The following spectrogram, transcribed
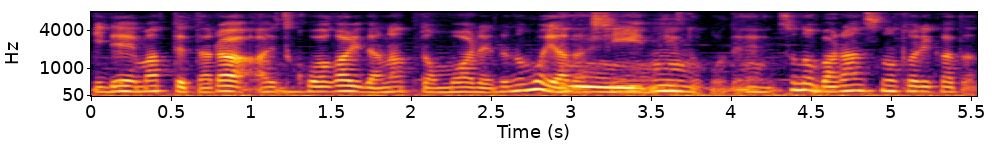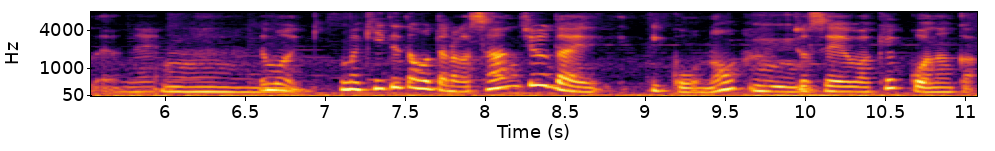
で待ってたらあいつ怖がりだなって思われるのも嫌だし、うん。っていうところで、うん。そのバランスの取り方だよね、うん。でも今聞いてて思ったのが30代以降のうん。女性は結構なんか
